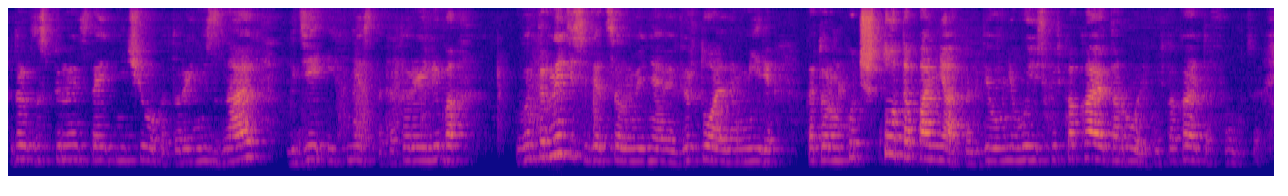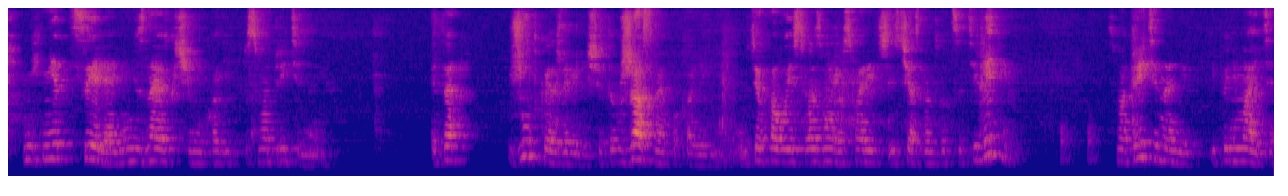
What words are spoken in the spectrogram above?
которых за спиной стоит ничего, которые не знают, где их место, которые либо в интернете сидят целыми днями в виртуальном мире, которым хоть что-то понятно, где у него есть хоть какая-то роль, хоть какая-то функция, у них нет цели, они не знают, к чему ходить, посмотрите на них. Это жуткое зрелище, это ужасное поколение. У тех, кого есть возможность смотреть сейчас на 20-летних, смотрите на них и понимаете,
